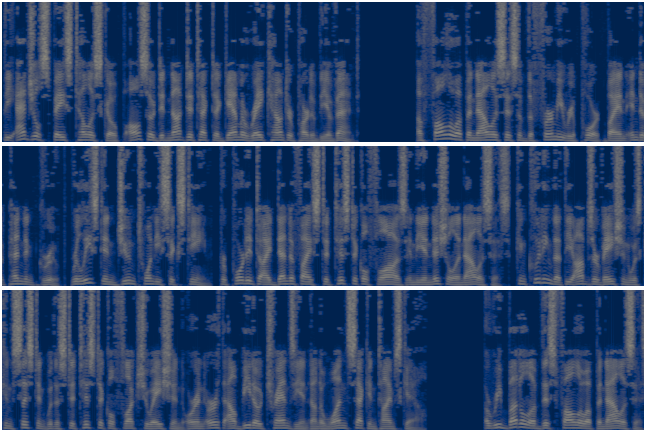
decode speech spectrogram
The Agile Space Telescope also did not detect a gamma-ray counterpart of the event. A follow-up analysis of the Fermi report by an independent group, released in June 2016, purported to identify statistical flaws in the initial analysis, concluding that the observation was consistent with a statistical fluctuation or an Earth albedo transient on a one-second timescale. A rebuttal of this follow-up analysis,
